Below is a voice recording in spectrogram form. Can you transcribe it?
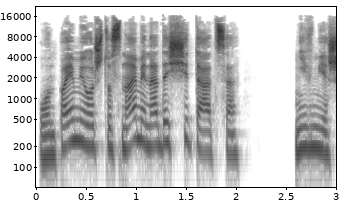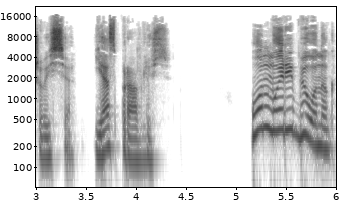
Он поймет, что с нами надо считаться. Не вмешивайся, я справлюсь. Он мой ребенок,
